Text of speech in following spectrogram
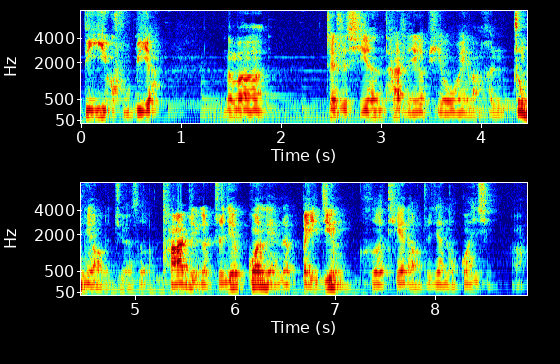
第一苦逼啊。那么这是席恩，他是一个 P.O.V 了，很重要的角色，他这个直接关联着北境和铁岛之间的关系啊。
